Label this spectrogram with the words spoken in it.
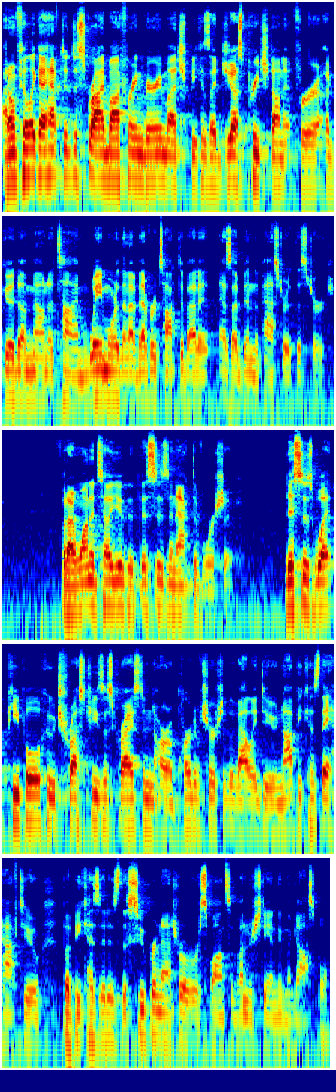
I don't feel like I have to describe offering very much because I just preached on it for a good amount of time, way more than I've ever talked about it as I've been the pastor at this church. But I want to tell you that this is an act of worship. This is what people who trust Jesus Christ and are a part of Church of the Valley do, not because they have to, but because it is the supernatural response of understanding the gospel.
